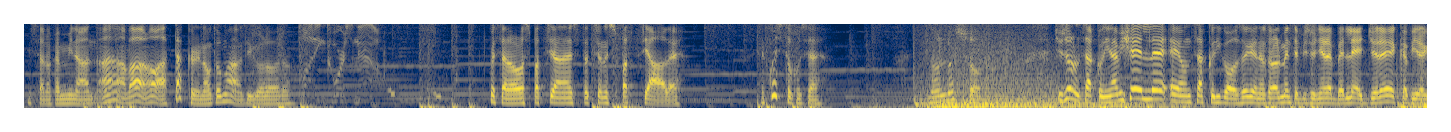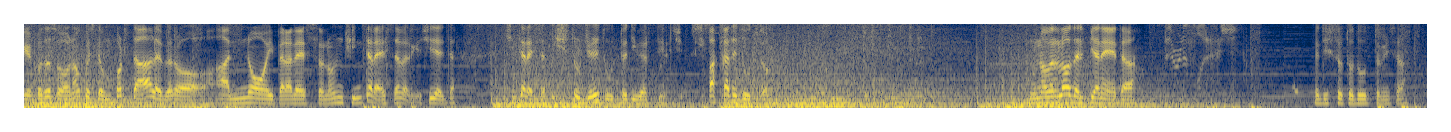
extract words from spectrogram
Mi stanno camminando. Ah, va, no, attaccano in automatico loro. Questa è la spazia- stazione spaziale. E questo cos'è? Non lo so. Ci sono un sacco di navicelle e un sacco di cose che naturalmente bisognerebbe leggere e capire che cosa sono. Questo è un portale, però a noi per adesso non ci interessa perché ci, ci interessa distruggere tutto e divertirci. Spaccate tutto. Un overload del pianeta. Ho distrutto tutto, mi sa.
